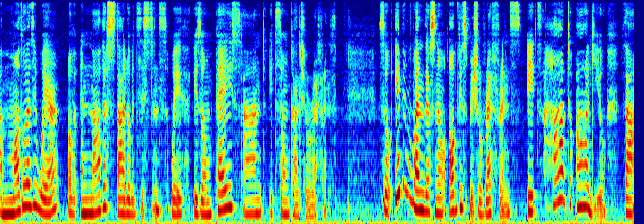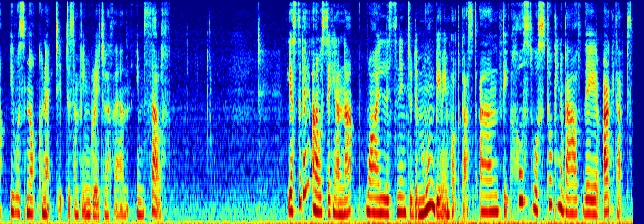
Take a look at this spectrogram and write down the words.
a model, as it were, of another style of existence with its own pace and its own cultural reference. So, even when there's no obvious spiritual reference, it's hard to argue that it was not connected to something greater than himself. Yesterday, I was taking a nap while listening to the Moonbeaming podcast, and the host was talking about their archetypes.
